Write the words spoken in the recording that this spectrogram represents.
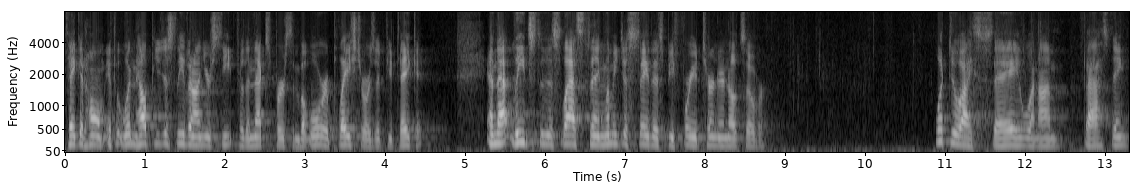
take it home. If it wouldn't help you, just leave it on your seat for the next person, but we'll replace yours if you take it. And that leads to this last thing. Let me just say this before you turn your notes over. What do I say when I'm fasting?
